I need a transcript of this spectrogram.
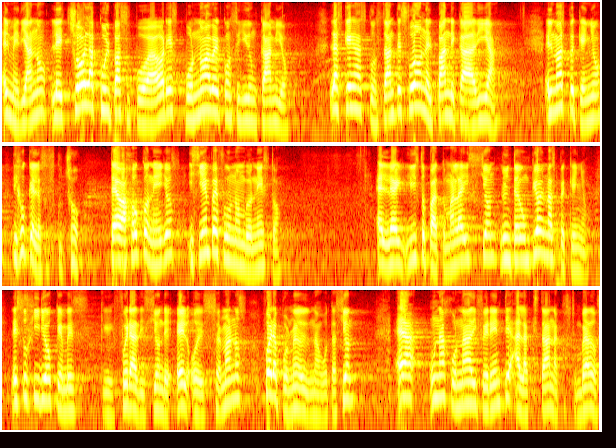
El mediano le echó la culpa a sus pobladores por no haber conseguido un cambio. Las quejas constantes fueron el pan de cada día. El más pequeño dijo que los escuchó, trabajó con ellos y siempre fue un hombre honesto. El rey, listo para tomar la decisión, lo interrumpió el más pequeño. Le sugirió que en vez que fuera decisión de él o de sus hermanos, fuera por medio de una votación. Era una jornada diferente a la que estaban acostumbrados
